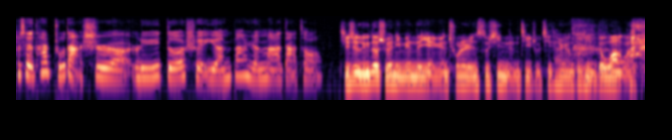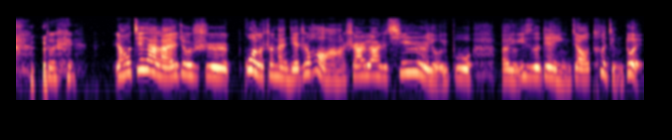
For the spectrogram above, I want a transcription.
而且它主打是驴得水原班人马打造。其实《驴得水》里面的演员，除了任素汐你能记住，其他人估计你都忘了。对。然后接下来就是过了圣诞节之后啊，十二月二十七日有一部呃有意思的电影叫《特警队》。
